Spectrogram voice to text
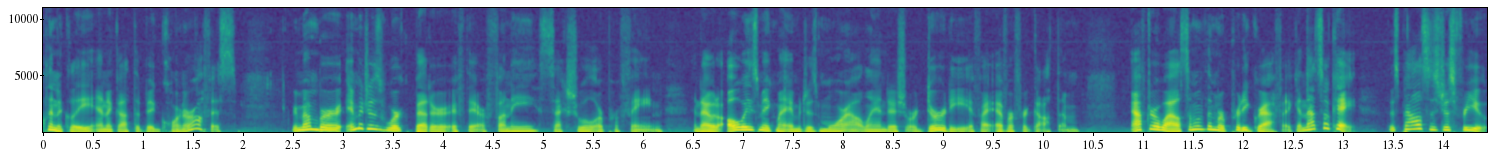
clinically, and it got the big corner office. Remember, images work better if they are funny, sexual, or profane, and I would always make my images more outlandish or dirty if I ever forgot them. After a while, some of them are pretty graphic, and that's okay. This palace is just for you.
